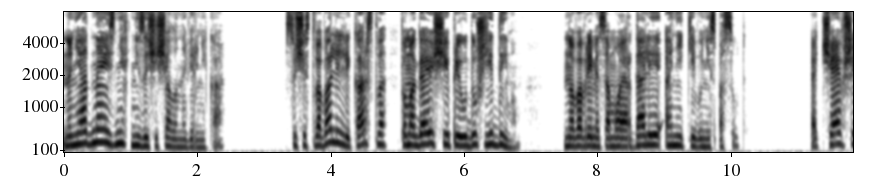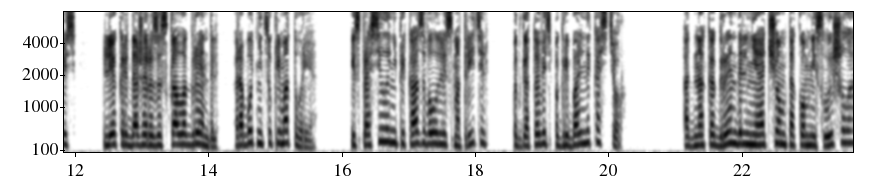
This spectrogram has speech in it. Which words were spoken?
но ни одна из них не защищала наверняка. Существовали лекарства, помогающие при удушье дымом, но во время самой Ордалии они Киву не спасут. Отчаявшись, лекарь даже разыскала Грендель, работницу крематория, и спросила, не приказывал ли смотритель подготовить погребальный костер. Однако Грендель ни о чем таком не слышала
